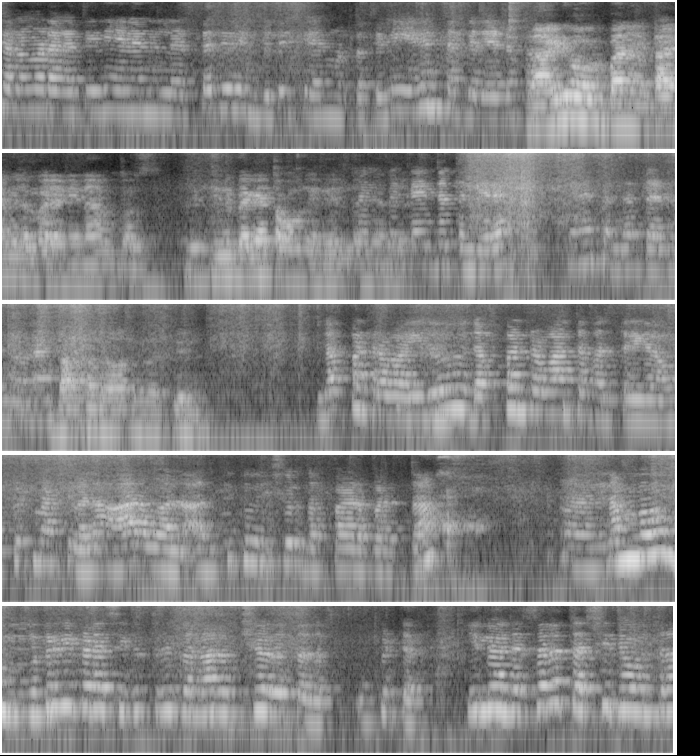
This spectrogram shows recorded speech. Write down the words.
ಚೆನ್ನಾಗಿ ಮಾಡಾಕತ್ತೀನಿ. ಏನೇನೆಲ್ಲ ಇರ್ತದೆ ನಿಮ್ಮ ಜೊತೆ ಶೇರ್ ಮಾಡ್ಕೊತೀನಿ. ಏನೇನು ತಂದಿರಿ ಅಂಗಡಿ ಹೋಗಿ ಬಾ ನಂಗೆ ಟೈಮ್ ಇಲ್ಲ ಮರೆ ನೀನು ನಾನು ತೋರಿಸು. ತಿಂದು ಬೇಗ ತಗೊಂಡಿನಿ ತಂದಿರ? ಏನೇನು ನೋಡೋಣ. ದಪ್ಪನ್ ರವ. ಇದು ದಪ್ಪನ್ ರವ ಅಂತ ಬರ್ತಾರೆ ಈಗ ನಾವು ಉಪ್ಪಿಟ್ಟು ಮಾಡ್ತೀವಲ್ಲ ಆ ರವ ಅಲ್ಲ. ಅದಕ್ಕಿಂತ ಒಂಚೂರು ದಪ್ಪ ಬರುತ್ತಾ? ನಮ್ಮ ಮುದ್ರಿಗೆ ಕಡೆ ಸಿಗುತ್ತೆ ಕನ್ನ ರುಚಿ ಆಗುತ್ತೆ ಅದು, ಉಪ್ಪಿಟ್ಟು. ಇಲ್ಲಿ ಒಂದೆರಡು ಸಲ ತರಿಸಿದ್ದೆ, ಒಂಥರ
